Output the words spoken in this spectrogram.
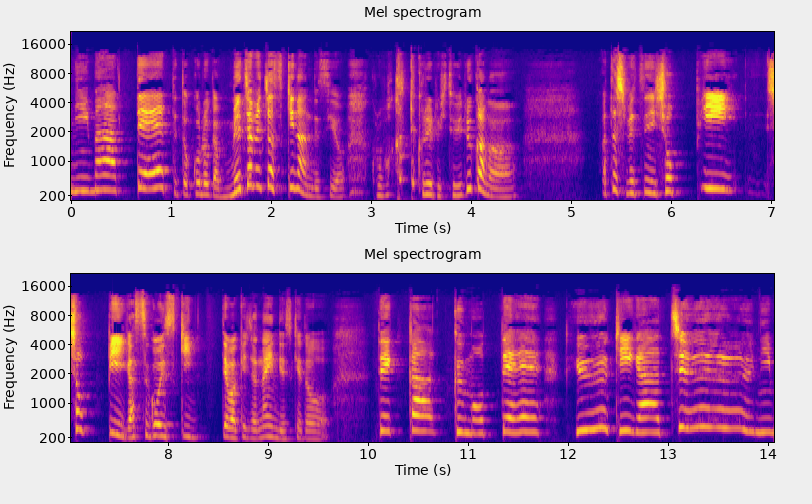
に舞ってってところがめちゃめちゃ好きなんですよ。これ分かってくれる人いるかな？私別にショッピー、ショッピーがすごい好きってわけじゃないんですけど、でっかく持って、勇気が宙に、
